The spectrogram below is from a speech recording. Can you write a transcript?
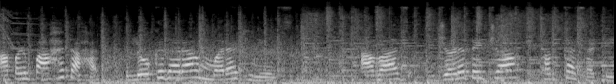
आपण पाहत आहात लोकधारा मराठी न्यूज. आवाज जनतेच्या हक्कासाठी.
